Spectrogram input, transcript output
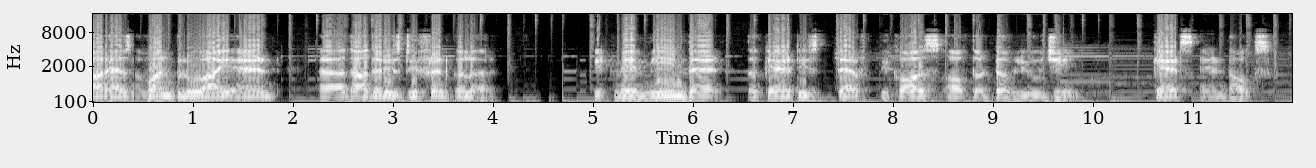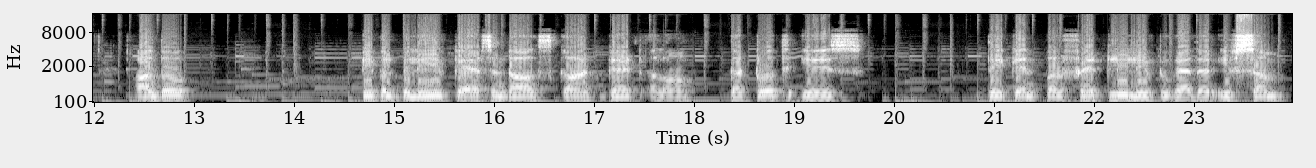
or has one blue eye and uh, the other is different color, it may mean that the cat is deaf because of the W gene. Cats and dogs. Although people believe cats and dogs can't get along, the truth is they can perfectly live together if some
